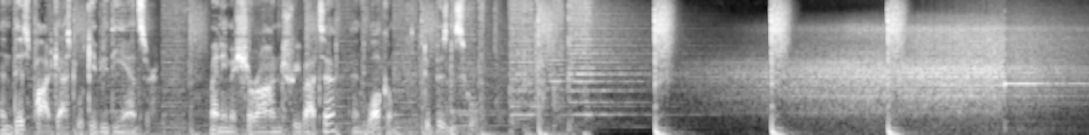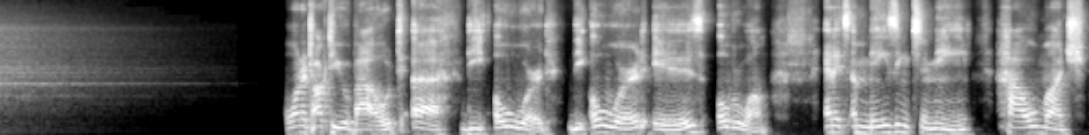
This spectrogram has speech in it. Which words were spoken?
and this podcast will give you the answer. My name is Sharran Srivatsaa, and welcome to Business School. I want to talk to you about uh, the O word. The O word is overwhelm. And it's amazing to me how much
